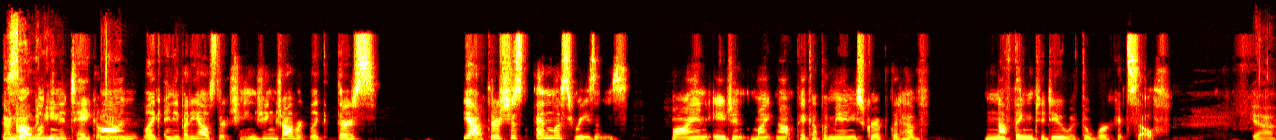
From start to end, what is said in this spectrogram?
they're so not many, looking to take yeah. on like anybody else. They're changing genre. Like there's yeah there's just endless reasons why an agent might not pick up a manuscript that have nothing to do with the work itself yeah,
